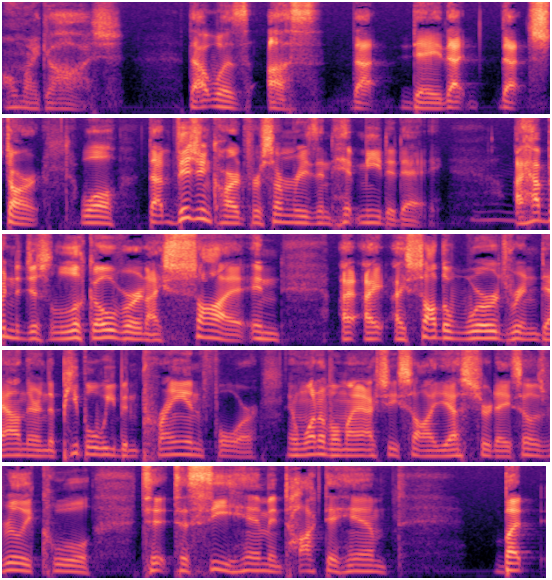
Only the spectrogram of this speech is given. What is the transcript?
oh my gosh that was us that day that that start well that vision card for some reason hit me today mm. i happened to just look over and i saw it and I, I, saw the words written down there and the people we've been praying for. And one of them I actually saw yesterday. So it was really cool to, to see him and talk to him. But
